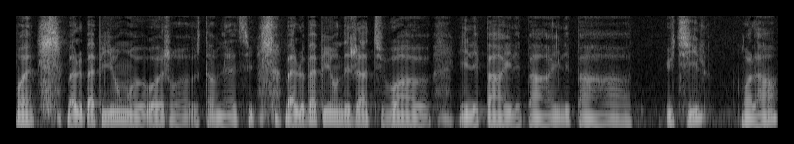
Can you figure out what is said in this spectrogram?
Ouais, bah le papillon, euh, ouais, je, je terminais là-dessus. Bah le papillon déjà, tu vois, euh, il est pas, il est pas, il est pas utile. Voilà,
